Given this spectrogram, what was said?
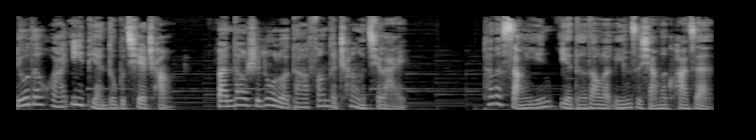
刘德华一点都不怯场，反倒是落落大方的唱了起来。他的嗓音也得到了林子祥的夸赞。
